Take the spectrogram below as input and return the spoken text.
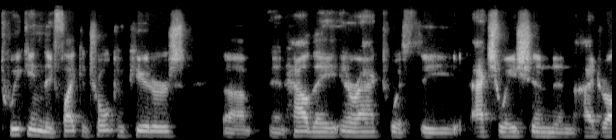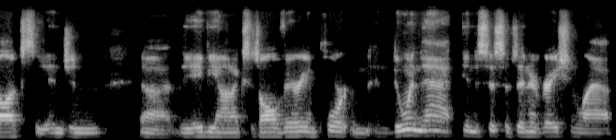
tweaking the flight control computers um, and how they interact with the actuation and the hydraulics, the engine, uh, the avionics is all very important. And doing that in the systems integration lab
